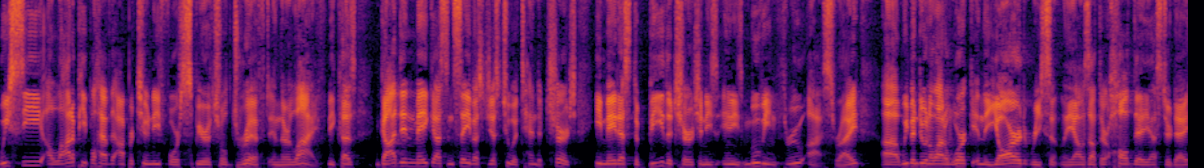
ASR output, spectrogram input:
we see a lot of people have the opportunity for spiritual drift in their life because God didn't make us and save us just to attend a church. He made us to be the church, and He's, and he's moving through us, right? Uh, we've been doing a lot of work in the yard recently. I was out there all day yesterday.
